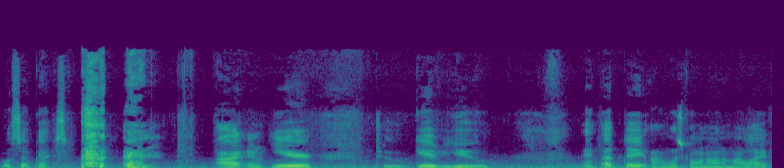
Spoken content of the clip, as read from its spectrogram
What's up, guys? I am here to give you an update on what's going on in my life.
